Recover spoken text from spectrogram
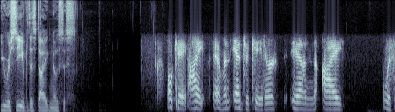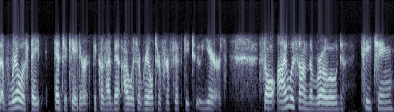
you received this diagnosis? Okay, I am an educator and I was a real estate educator because I've been I was a realtor for 52 years. So I was on the road teaching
